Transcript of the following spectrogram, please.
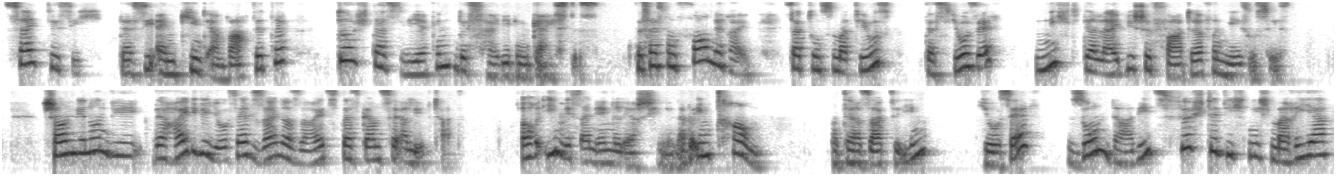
zeigte sich, dass sie ein Kind erwartete durch das Wirken des Heiligen Geistes. Das heißt, von vornherein sagt uns Matthäus, dass Josef nicht der leibliche Vater von Jesus ist. Schauen wir nun, wie der heilige Josef seinerseits das Ganze erlebt hat. Auch ihm ist ein Engel erschienen, aber im Traum. Und er sagte ihm, Josef, Sohn Davids, fürchte dich nicht, Maria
